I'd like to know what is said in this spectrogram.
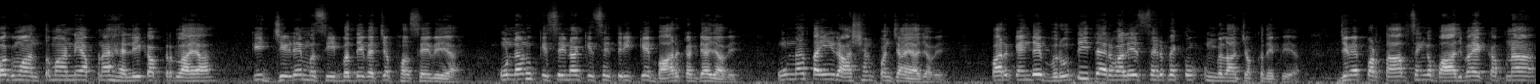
ਭਗਵੰਤ ਮਾਨ ਨੇ ਆਪਣਾ ਹੈਲੀਕਾਪਟਰ ਲਾਇਆ ਕਿ ਜਿਹੜੇ ਮੁਸੀਬਤ ਦੇ ਵਿੱਚ ਫਸੇ ਹੋਏ ਆ, ਉਹਨਾਂ ਨੂੰ ਕਿਸੇ ਨਾ ਕਿਸੇ ਤਰੀਕੇ ਬਾਹਰ ਕੱਢਿਆ ਜਾਵੇ, ਉਹਨਾਂ ਤਾਈਂ ਰਾਸ਼ਨ ਪਹੁੰਚਾਇਆ ਜਾਵੇ। ਪਰ ਕਹਿੰਦੇ ਵਿਰੋਧੀ ਧਿਰ ਵਾਲੇ ਸਿਰਫ ਇੱਕ ਉਂਗਲਾਂ ਚੁੱਕਦੇ ਪਏ ਆ। ਜਿਵੇਂ ਪ੍ਰਤਾਪ ਸਿੰਘ ਬਾਜਵਾ ਇੱਕ ਆਪਣਾ,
